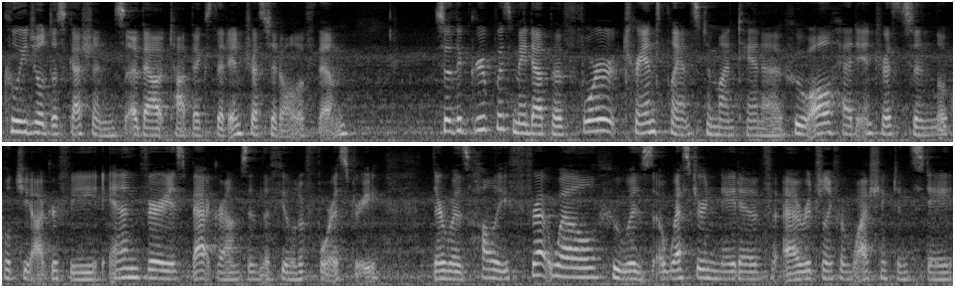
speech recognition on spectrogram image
collegial discussions about topics that interested all of them. So the group was made up of four transplants to Montana who all had interests in local geography and various backgrounds in the field of forestry. There was Holly Fretwell, who was a Western native, uh, originally from Washington State,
